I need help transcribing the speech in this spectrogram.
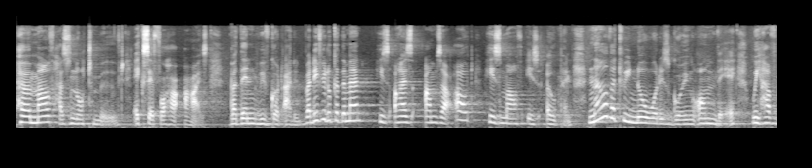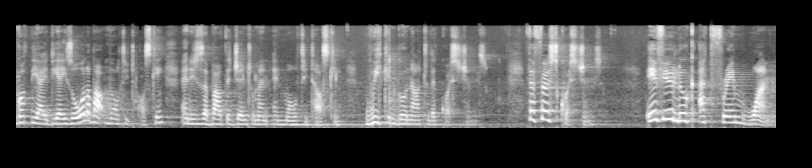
Her mouth has not moved except for her eyes. But then we've got added. But if you look at the man, his eyes, arms are out, his mouth is open. Now that we know what is going on there, we have got the idea. It's all about multitasking and it is about the gentleman and multitasking. We can go now to the questions. The first questions. If you look at frame one,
